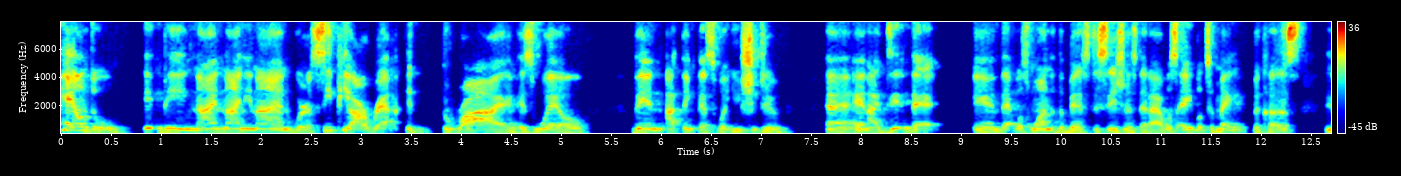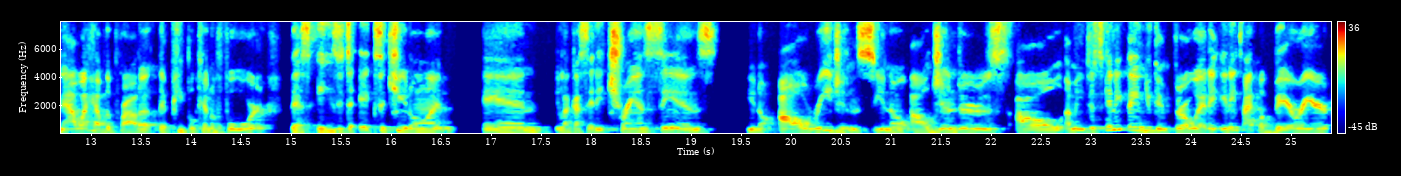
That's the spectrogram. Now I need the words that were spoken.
handle it being 999 where a CPR wrap could thrive as well, then I think that's what you should do. And I did that. And that was one of the best decisions that I was able to make because now I have the product that people can afford, that's easy to execute on, and like I said, it transcends, you know, all regions, you know, all genders, all, I mean, just anything you can throw at it, any type of barrier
